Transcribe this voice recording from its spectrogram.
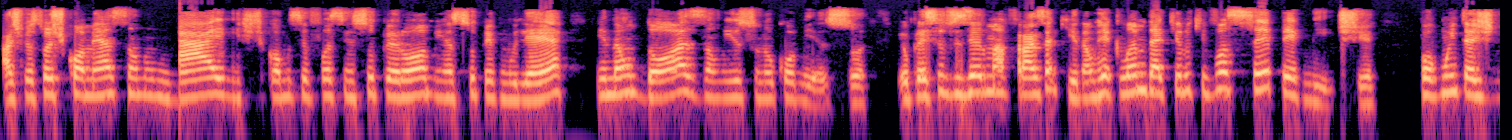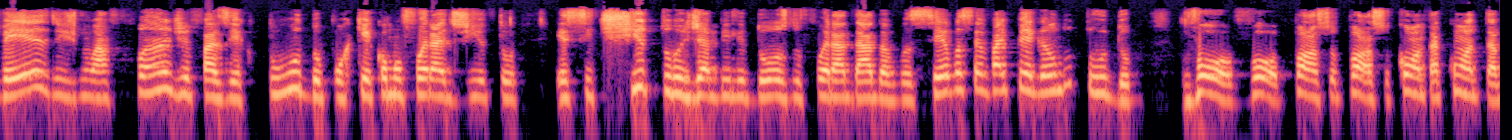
As pessoas começam num gás, como se fossem super-homem, a super-mulher, e não dosam isso no começo. Eu preciso dizer uma frase aqui: não reclame daquilo que você permite. Por muitas vezes, no afã de fazer tudo, porque, como fora dito, esse título de habilidoso fora dado a você, você vai pegando tudo. Vou, vou, posso, posso, conta, conta.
